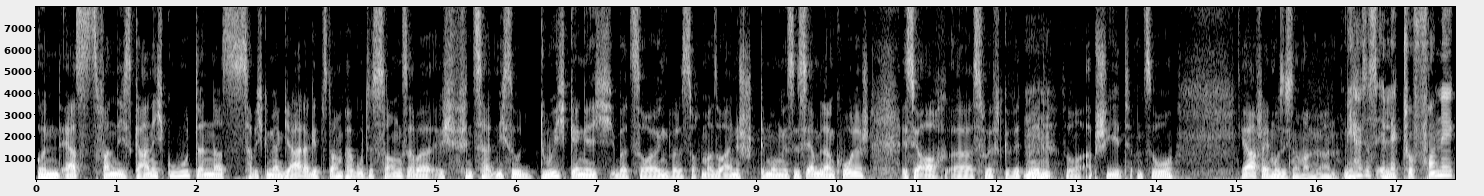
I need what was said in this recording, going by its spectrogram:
Und erst fand ich es gar nicht gut, dann habe ich gemerkt, ja, da gibt es doch ein paar gute Songs, aber ich finde es halt nicht so durchgängig überzeugend, weil es doch immer so eine Stimmung ist. Es ist sehr melancholisch, ist ja auch äh, Swift gewidmet, mhm. so Abschied und so. Ja, vielleicht muss ich es nochmal hören. Wie heißt es? Electrophonic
